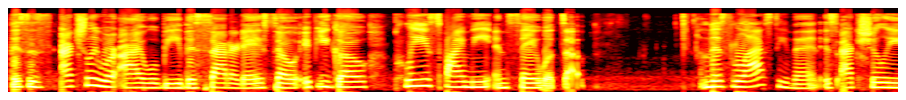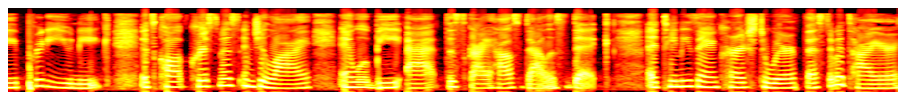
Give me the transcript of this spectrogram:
This is actually where I will be this Saturday, so if you go, please find me and say what's up. This last event is actually pretty unique. It's called Christmas in July and will be at the Sky House Dallas deck. Attendees are encouraged to wear festive attire,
